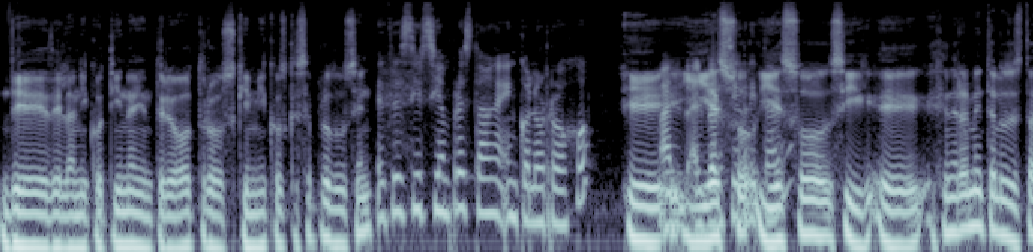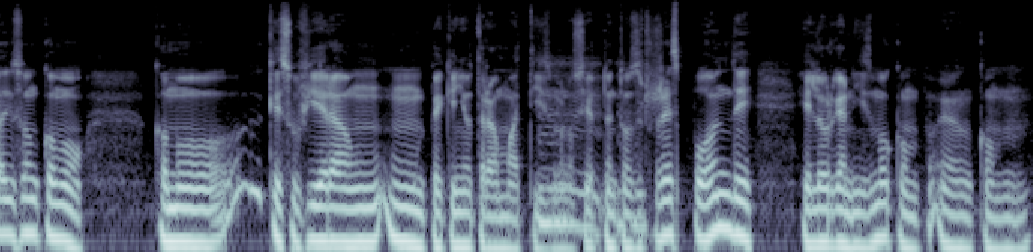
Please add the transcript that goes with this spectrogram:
de, la nicotina y entre otros químicos que se producen. Es decir, siempre están en color rojo. Eh, y eso y eso sí, eh, generalmente los estadios son como como que sufriera un, pequeño traumatismo, ¿no es cierto? Mm, Entonces responde el organismo con, eh, con,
